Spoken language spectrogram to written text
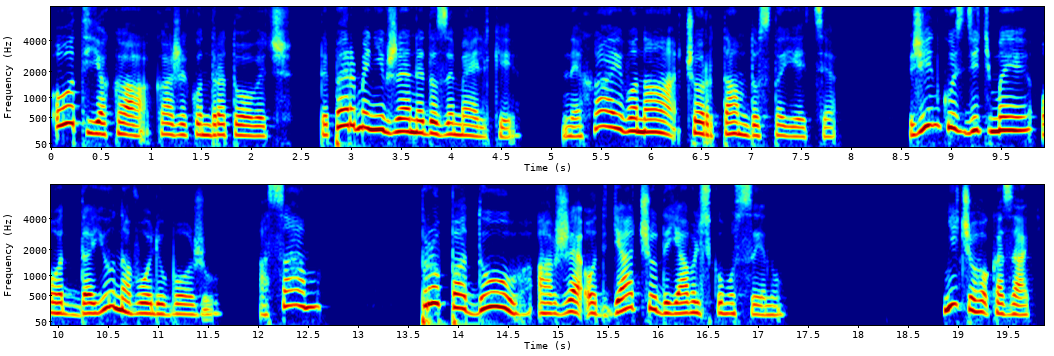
От яка, каже Кондратович, тепер мені вже не до земельки. Нехай вона чортам достається. Жінку з дітьми отдаю на волю Божу, а сам пропаду, а вже оддячу диявольському сину. Нічого казать.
